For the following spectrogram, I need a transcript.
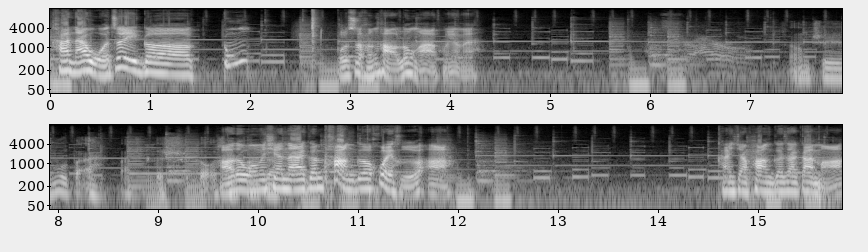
看来我这个弓不是很好弄啊，朋友们。放置木板，把这个石头。好的，我们先来跟胖哥汇合啊，看一下胖哥在干嘛。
